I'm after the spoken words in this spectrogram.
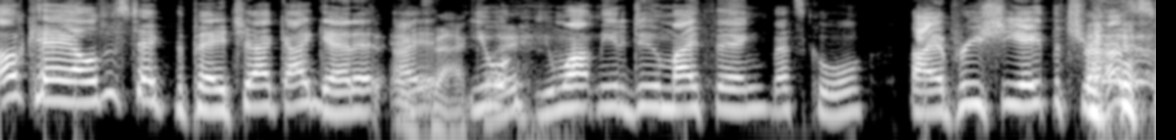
okay, I'll just take the paycheck. I get it. I- you, you want me to do my thing? That's cool. I appreciate the trust.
